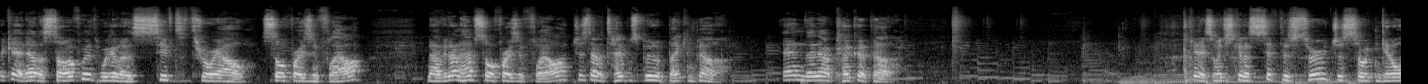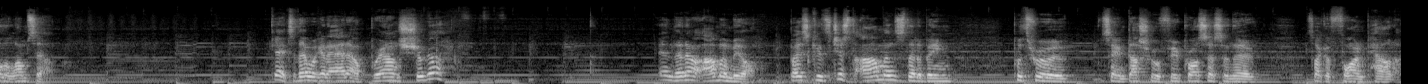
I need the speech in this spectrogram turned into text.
Okay, now to start off with, we're going to sift through our self-raising flour. Now if you don't have self-raising flour, just add a tablespoon of baking powder. And then our cocoa powder. Okay, so we're just going to sift this through just so we can get all the lumps out. Okay, to that we're going to add our brown sugar. And then our almond meal. Basically it's just almonds that have been put through a say industrial food process and they're, it's like a fine powder.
